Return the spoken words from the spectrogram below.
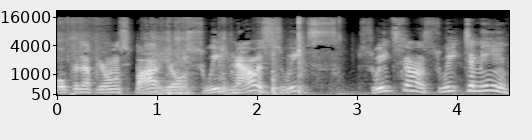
open up your own spot your own suite now it's sweets sweet sounds sweet to me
